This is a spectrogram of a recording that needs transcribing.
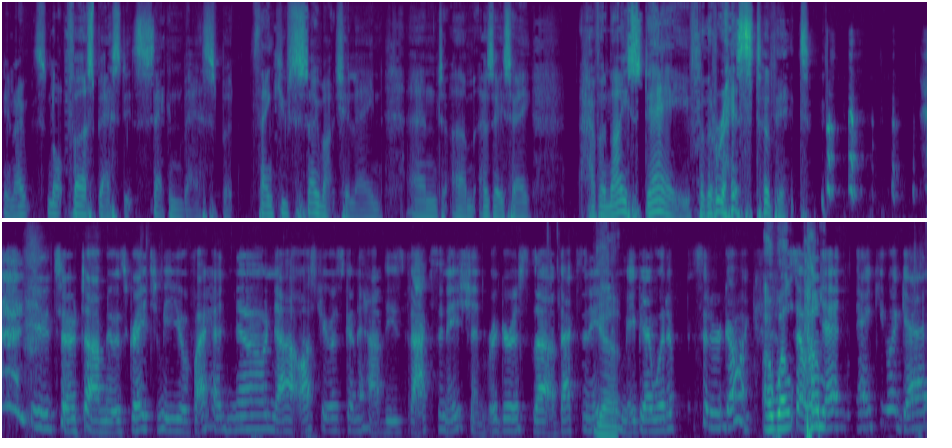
you know, it's not first best, it's second best, but thank you so much, Elaine. And um, as I say, have a nice day for the rest of it. you too, Tom. It was great to meet you. If I had known uh, Austria was going to have these vaccination, rigorous uh, vaccination, Yeah. maybe I would have considered going. Oh, well, so come, again, thank you again,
